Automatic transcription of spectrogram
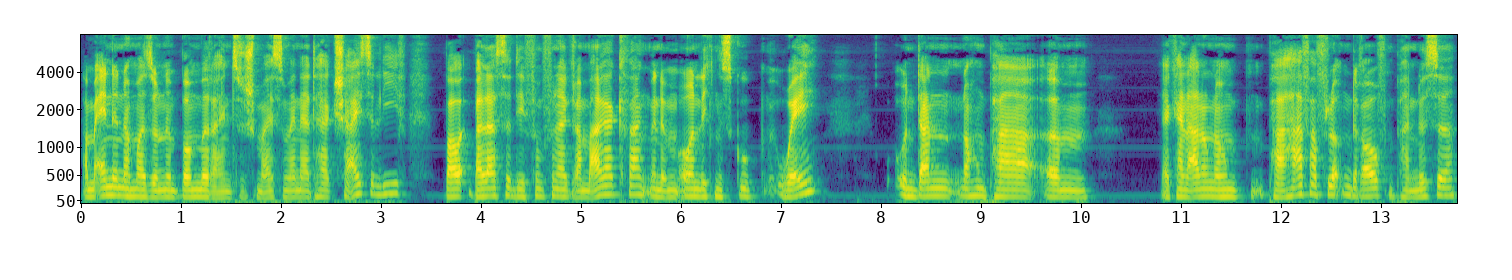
am Ende nochmal so eine Bombe reinzuschmeißen. Wenn der Tag scheiße lief, ba- ballerst du dir 500 Gramm Magerquark mit einem ordentlichen Scoop Whey und dann noch ein paar, ähm, ja, keine Ahnung, noch ein paar Haferflocken drauf, ein paar Nüsse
